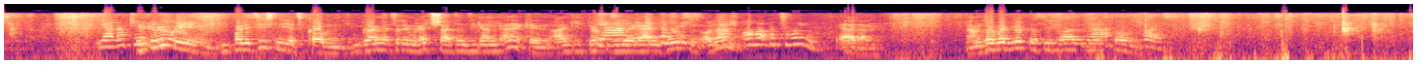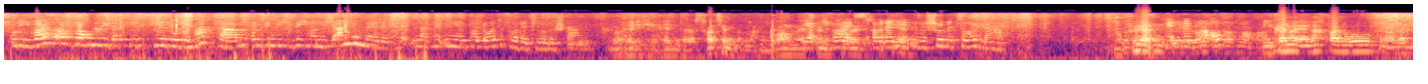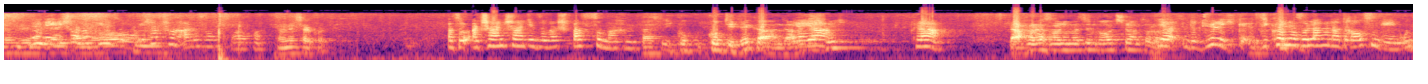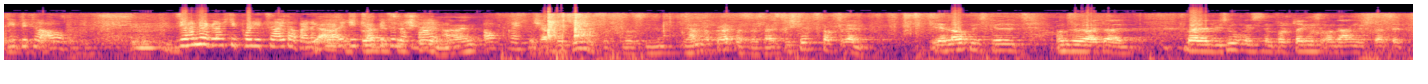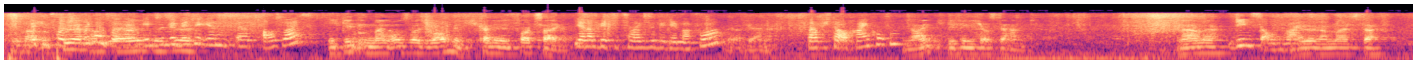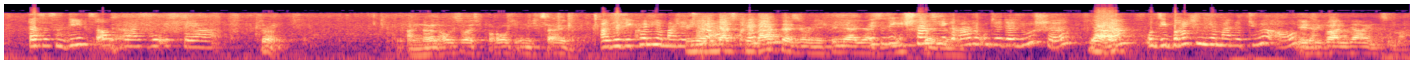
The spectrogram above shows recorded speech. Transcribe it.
Ja, Im natürlich. Übrigen, die Polizisten, die jetzt kommen, die gehören ja zu dem Rechtsstaat, den Sie gar nicht anerkennen. Eigentlich dürfen Ja, Sie ja gar äh, nicht rufen, ist, oder? ich brauche aber Zeugen. Ja, dann. Da haben Sie aber Glück, dass die Frage Ja, jetzt kommt. ich weiß. Und ich weiß auch, warum Sie das jetzt hier so gemacht haben. Wenn Sie mich, sich noch nicht angemeldet hätten, dann hätten hier ein paar Leute vor der Tür gestanden. Wo hätte ich, hätten wir das trotzdem gemacht? Brauchen wir Ja, ich weiß, aber dann hätten wir schöne Zeugen gehabt. Wofür? Wie können wir Nachbarn rufen? Oder wenn Sie Nee, nee, ist schon okay so. Ich habe schon alles, was ich brauche. Dann ist ja gut. Also anscheinend scheint Ihnen sowas Spaß zu machen. Weißt du, ich guck, guck die Decke an, darf Ja, ich ja. das nicht? Klar. Darf man das noch niemals in Deutschland? Oder? Ja, natürlich. Sie können ja so lange nach draußen gehen und Sie bitte auch. Sie haben ja gleich die Polizei dabei, dann Ja, können Sie die ich Tür bitte nochmal aufbrechen. Ich habe Beziehungsbeschluss. Sie, sind- Sie haben doch gehört, was das heißt. Die steht doch drin. Die Erlaubnis gilt und so weiter. Bei der Durchsuchung ist es dem Vollstreckungsorgan gestattet. Welchen Vollstreckungsorgan? Geben Sie mir bitte Ihren äh, Ausweis? Ich gebe Ihnen meinen Ausweis überhaupt nicht. Ich kann Ihnen den vorzeigen. Ja, dann bitte zeigen Sie mir den mal vor. Ja, gerne. Darf ich da auch reingucken? Nein, ich gebe ihn nicht aus der Hand. Name, Dienstausweis. Bürgermeister. Das ist ein Dienstausweis. Wo ist der? So. Den anderen Ausweis brauche ich Ihnen nicht zeigen. Also Sie können hier meine Ich bin Tür ja nicht als. Privatperson. Ich bin ja als Wissen Sie, ich stand hier gerade unter der Dusche. Ja. Und Sie brechen hier meine Tür auf. Nee, Sie waren ja im Zimmer.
